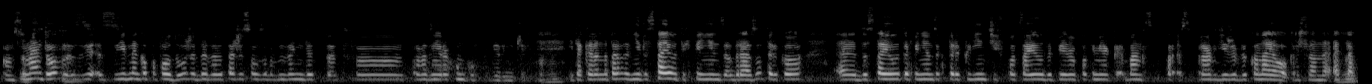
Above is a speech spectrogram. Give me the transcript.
konsumentów z, z jednego powodu, że deweloperzy są zobowiązani do, do, do prowadzenia rachunków powierniczych. Mhm. I tak naprawdę nie dostają tych pieniędzy od razu, tylko e, dostają te pieniądze, które klienci wpłacają dopiero po tym, jak bank spra- sprawdzi, że wykonają określony Mhm. etap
